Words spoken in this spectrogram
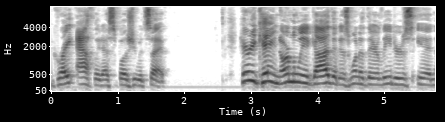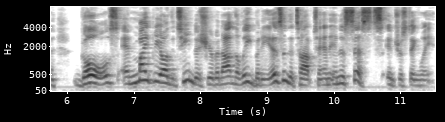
great athlete, I suppose you would say. Harry Kane, normally a guy that is one of their leaders in goals and might be on the team this year, but not in the league, but he is in the top 10 in assists, interestingly.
